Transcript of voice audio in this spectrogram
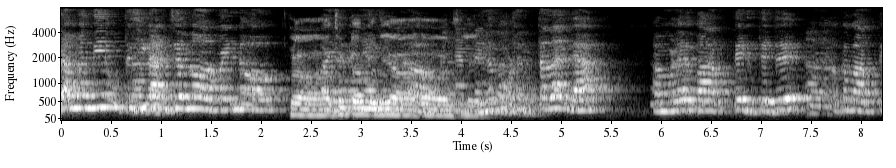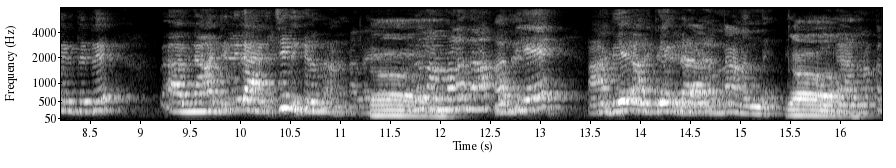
ചമ്മന്തി മുത്തശ്ശി കാണിച്ചെന്ന് ഓർമ്മയുണ്ടോ? ആ ചുട്ടാ നമ്മൾ വറുത്തെടുത്തിട്ട് ഒക്കെ വറുത്തെടുത്തിട്ട് നാട്ടിൽ അരച്ചെടുക്കുന്നതാണ് നമ്മളതാ ഒക്കെ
